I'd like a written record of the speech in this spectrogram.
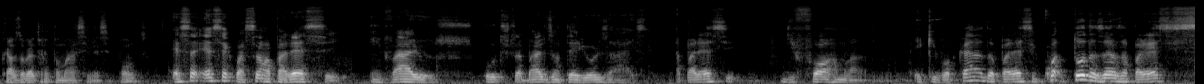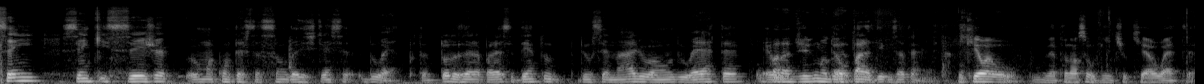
Carlos Alberto retomasse nesse ponto. Essa, essa equação aparece em vários outros trabalhos anteriores a Einstein. Aparece de forma equivocada, aparece, todas elas aparecem sem, sem que seja uma contestação da existência do éter. Portanto, todas elas aparecem dentro de um cenário onde o éter o é paradigma o, do é éter. o paradigma, exatamente. O que é o, né, para o nosso ouvinte, o que é o éter?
